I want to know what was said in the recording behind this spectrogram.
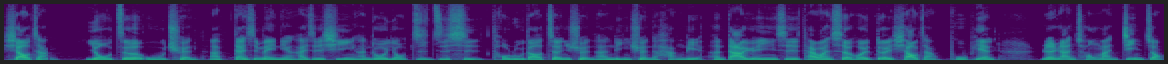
校长。有责无权啊，但是每年还是吸引很多有志之士投入到甄选和遴选的行列。很大原因是台湾社会对校长普遍仍然充满敬重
